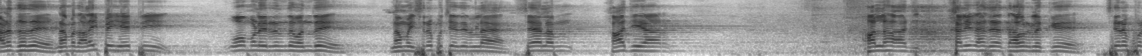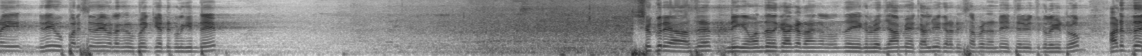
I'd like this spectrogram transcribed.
அடுத்தது நமது அழைப்பை ஏற்றி ஓமலிருந்து வந்து நம்மை சிறப்பு செய்துள்ள சேலம் ஹாஜியார் அல்ஹாஜ் கலீல் ஹசரத் அவர்களுக்கு சிறப்புரை நினைவு பரிசுரை வழங்கும்படி கேட்டுக்கொள்கின்றேன். சுக்ரியா ஹசரத் நீங்கள் வந்ததுக்காக நாங்கள் வந்து எங்களுடைய ஜாமியா கல்வி கரடி சபை நன்றியை தெரிவித்துக் கொள்கின்றோம். அடுத்து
